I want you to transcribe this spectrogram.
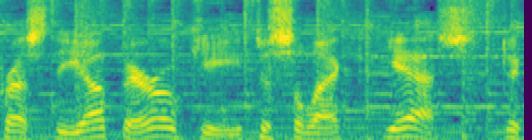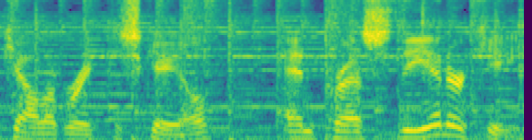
press the up arrow key to select Yes to calibrate the scale, and press the Enter key.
